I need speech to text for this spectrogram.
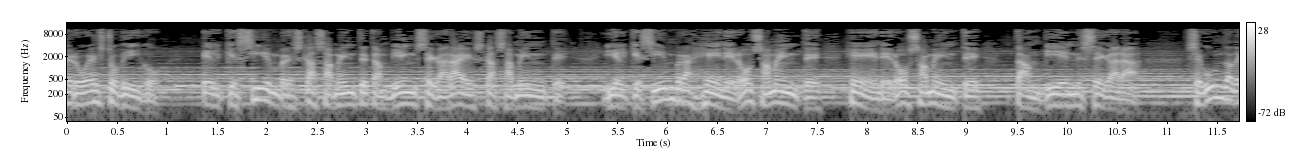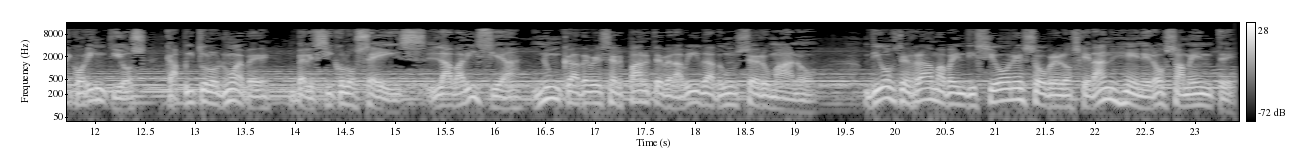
Pero esto digo, el que siembra escasamente también segará escasamente, y el que siembra generosamente, generosamente también segará. Segunda de Corintios, capítulo 9, versículo 6. La avaricia nunca debe ser parte de la vida de un ser humano. Dios derrama bendiciones sobre los que dan generosamente.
